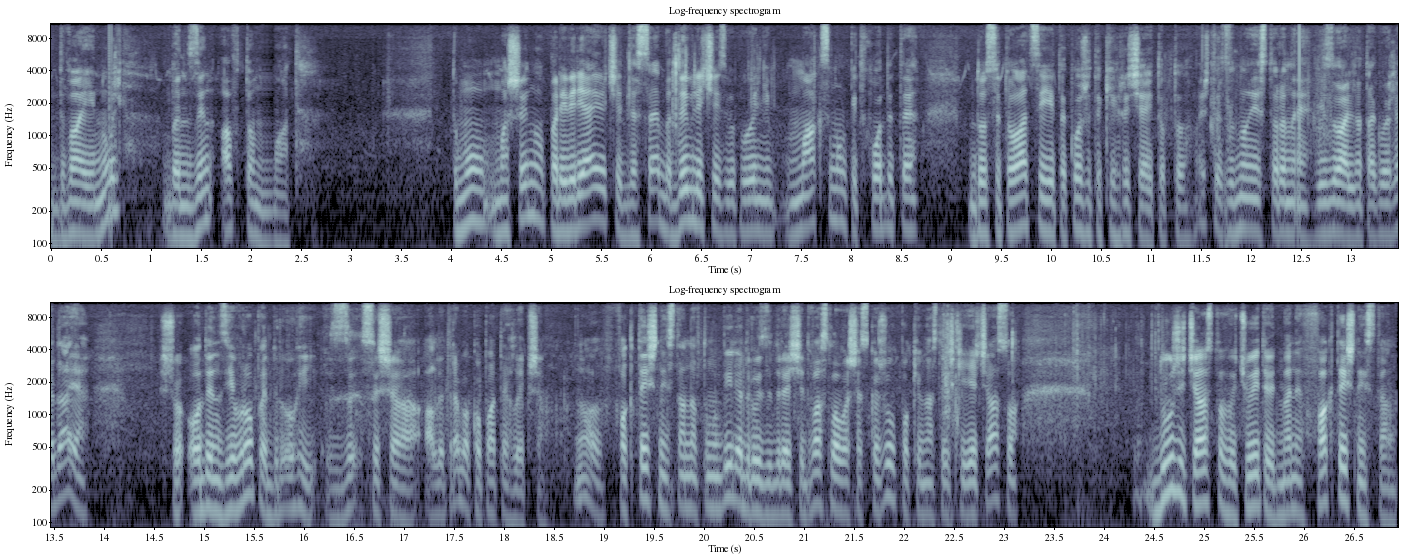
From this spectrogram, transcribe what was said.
2,0, бензин автомат. Тому машину, перевіряючи для себе, дивлячись, ви повинні максимум підходити до ситуації також таких речей. Тобто, бачите, з одної сторони візуально так виглядає, що один з Європи, другий з США, але треба копати глибше. Ну, фактичний стан автомобіля, друзі, до речі, два слова ще скажу, поки в нас трішки є часу. Дуже часто ви чуєте від мене фактичний стан.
